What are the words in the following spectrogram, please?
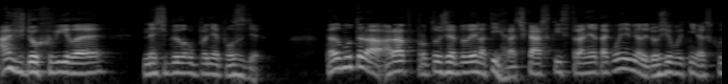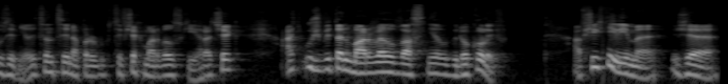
až do chvíle, než bylo úplně pozdě. Perlmutter a Arad, protože byli na té hračkářské straně, tak oni měli doživotní exkluzivní licenci na produkci všech marvelských hraček, ať už by ten Marvel vlastnil kdokoliv. A všichni víme, že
